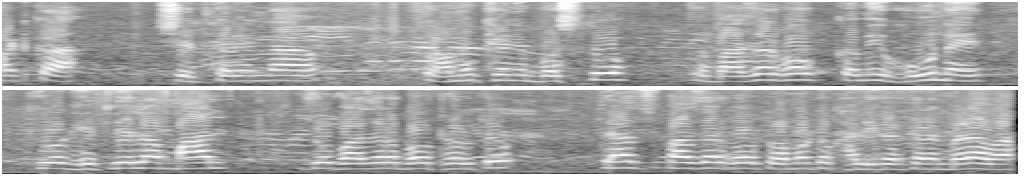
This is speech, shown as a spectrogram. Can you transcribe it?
फटका शेतकऱ्यांना प्रामुख्याने बसतो. बाजारभाव कमी होऊ नयेत किंवा घेतलेला माल जो बाजारभाव ठरतो त्याच बाजारभाव टोमॅटो खाली करताना मिळावा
